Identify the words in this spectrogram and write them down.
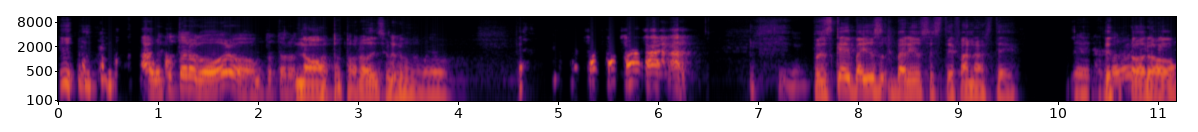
¿Pero un Totoro Gore o un Totoro? No, Totoro de seguro. huevo. Pues es que hay varios, varios este, fanarts de, De de Totoro.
